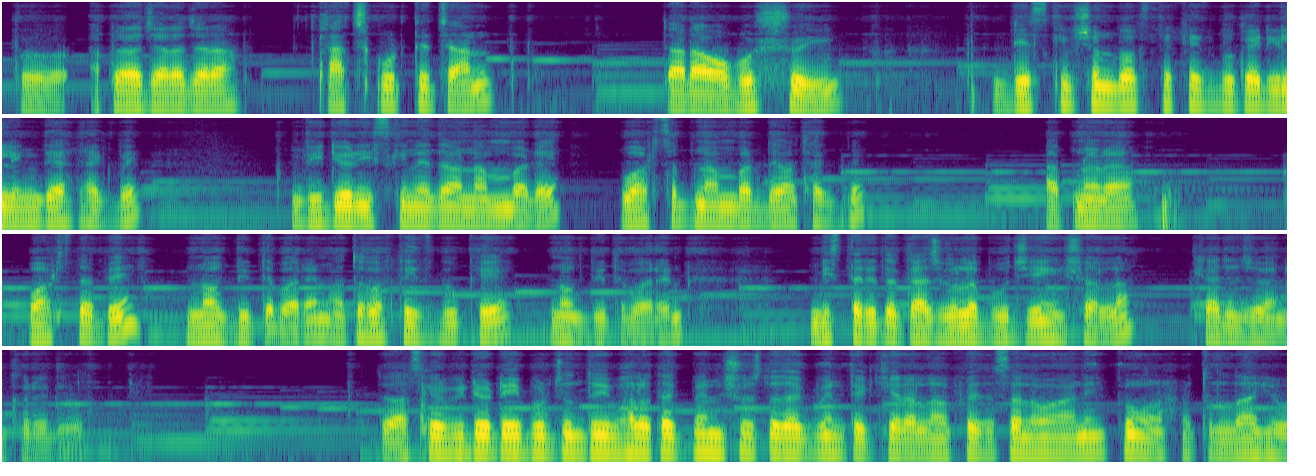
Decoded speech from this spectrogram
তো আপনারা যারা যারা কাজ করতে চান, তারা অবশ্যই ডিসক্রিপশন বক্সে ফেসবুক আইডি লিঙ্ক দেওয়া থাকবে। ভিডিওর স্ক্রিনে দেওয়া নাম্বারে হোয়াটসঅ্যাপ নাম্বার দেওয়া থাকবে। আপনারা হোয়াটসঅ্যাপে নক দিতে পারেন অথবা ফেসবুকে নক দিতে পারেন। বিস্তারিত কাজগুলো বুঝিয়ে ইনশাল্লাহ কাজে জয়েন করে দেব। তো আজকের ভিডিওটা এই পর্যন্তই। ভালো থাকবেন, সুস্থ থাকবেন। টেক কেয়ার আল্লাহ হাফেজ। আসসালামু আলাইকুম রহমতুল্লাহি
